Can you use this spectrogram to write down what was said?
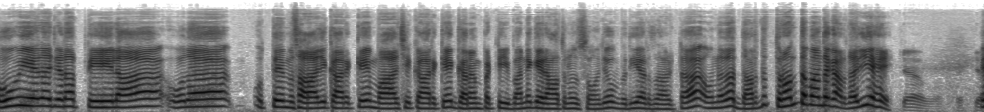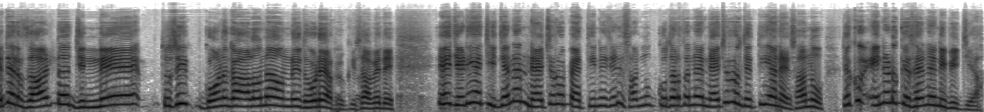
ਉਹ ਵੀ ਇਹਦਾ ਜਿਹੜਾ ਤੇਲ ਆ ਉਹਦਾ ਉੱਤੇ ਮਸਾਜ ਕਰਕੇ ਮਾਲਿਸ਼ ਕਰਕੇ ਗਰਮ ਪੱਟੀ ਬੰਨ ਕੇ ਰਾਤ ਨੂੰ ਸੌਂ ਜਾਓ ਵਧੀਆ ਰਿਜ਼ਲਟ ਆ। ਉਹਨਾਂ ਦਾ ਦਰਦ ਤੁਰੰਤ ਬੰਦ ਕਰਦਾ ਜੀ ਇਹ। ਇਹਦੇ ਰਿਜ਼ਲਟ ਜਿੰਨੇ ਤੁਸੀਂ ਗੁਣ ਗਾ ਲਓ ਨਾ ਉਨੇ ਥੋੜੇ ਆ ਫਰੂਕੀ ਸਾਹਿਬ ਦੇ। ਇਹ ਜਿਹੜੀਆਂ ਚੀਜ਼ਾਂ ਨਾ ਨੈਚੁਰੋਪੈਥੀ ਨੇ ਜਿਹੜੀ ਸਾਨੂੰ ਕੁਦਰਤ ਨੇ ਨੈਚੁਰਲ ਦਿੱਤੀਆਂ ਨੇ ਸਾਨੂੰ ਦੇਖੋ ਇਹਨਾਂ ਨੂੰ ਕਿਸੇ ਨੇ ਨਹੀਂ ਬੀਜਿਆ।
